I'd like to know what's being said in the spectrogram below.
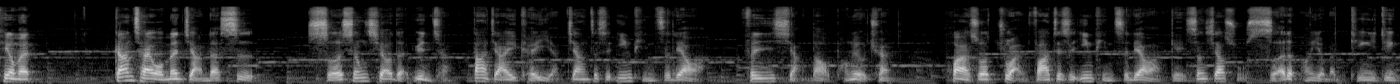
听友们，刚才我们讲的是蛇生肖的运程，大家也可以啊将这些音频资料啊。分享到朋友圈，或者说转发这些音频资料啊，给生肖属蛇的朋友们听一听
